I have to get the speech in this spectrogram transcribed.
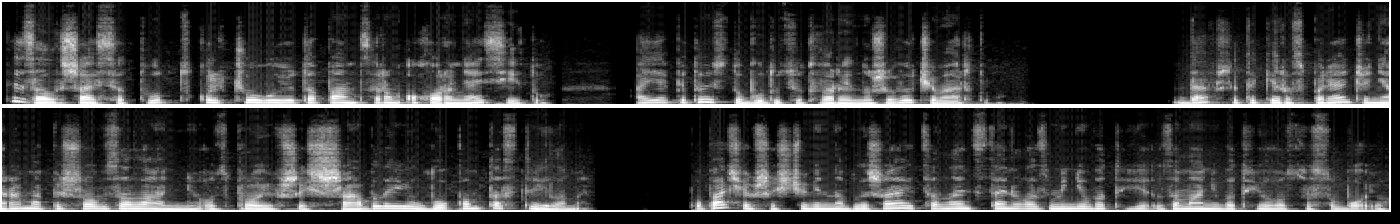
Ти залишайся тут з кольчугою та панциром, охороняй сіту, а я піду і здобуду цю тварину, живу чи мертву. Давши такі розпорядження, Рама пішов за ланню, озброївшись шаблею, луком та стрілами. Побачивши, що він наближається, лань стала змінювати, заманювати його за собою.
